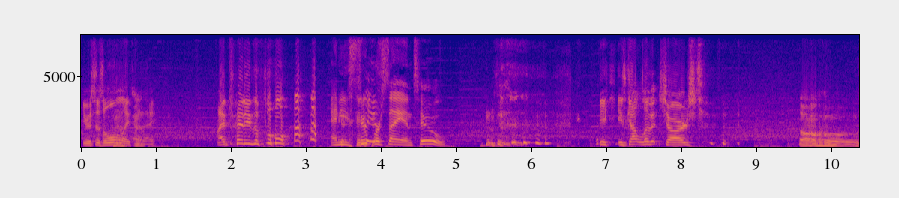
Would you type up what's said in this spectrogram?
He was just a little late today. I pity the fool. And he's Super Saiyan too. he, he's got limit charged. Oh,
